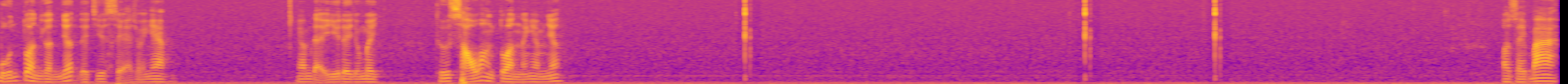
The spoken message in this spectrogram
4 tuần gần nhất để chia sẻ cho anh em. Em để ý đây cho mình. Thứ sáu hàng tuần anh em nhé. Ở giải 3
